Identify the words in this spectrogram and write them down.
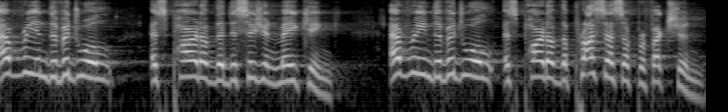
Every individual is part of the decision making. Every individual is part of the process of perfection.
